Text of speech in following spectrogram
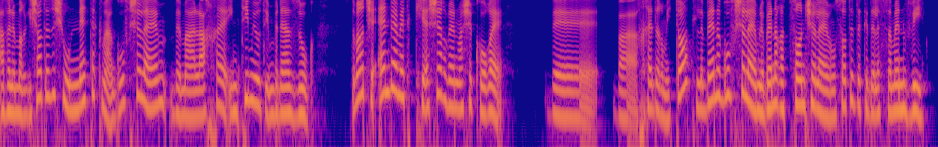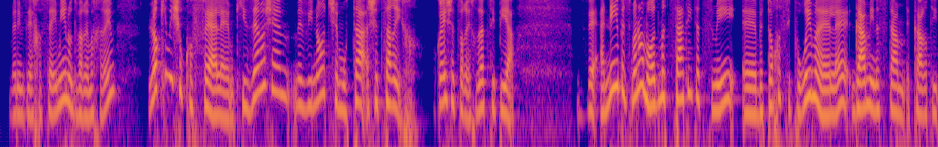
אבל הן מרגישות איזשהו נתק מהגוף שלהם במהלך אה, אינטימיות עם בני הזוג. זאת אומרת שאין באמת קשר בין מה שקורה ב- בחדר מיטות לבין הגוף שלהם, לבין הרצון שלהם. הן עושות את זה כדי לסמן וי, בין אם זה יחסי מין או דברים אחרים. לא כי מישהו כופה עליהם, כי זה מה שהן מבינות שמותר, שצריך, אוקיי? שצריך, זו הציפייה. ואני בזמנו מאוד מצאתי את עצמי אה, בתוך הסיפורים האלה, גם מן הסתם הכרתי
